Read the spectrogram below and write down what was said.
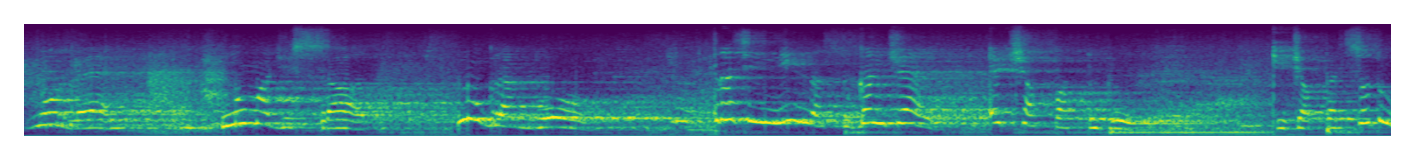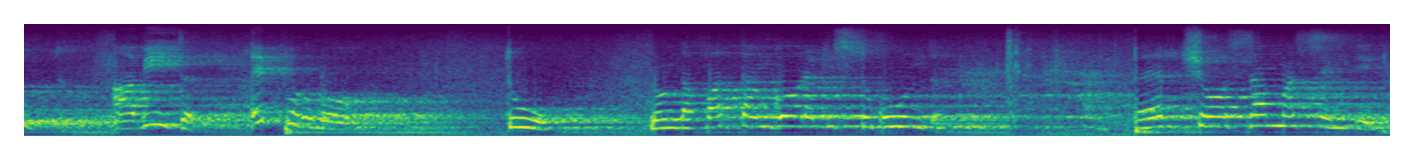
Non re, non magistrato, non grand'uomo, trasinninda sto cancello e ci ha fatto punto. Chi ci ha perso tutto, la vita e pure un uomo. Tu non t'ha fatto ancora questo punto, perciò stammi a sentire.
